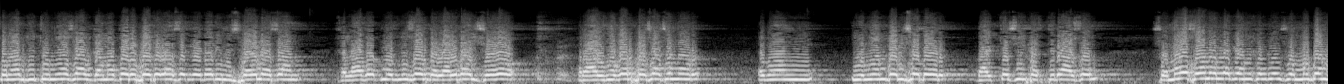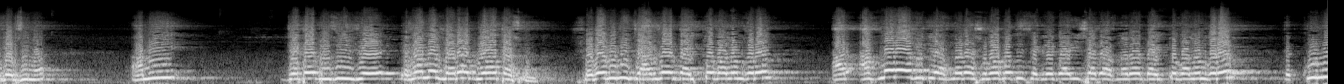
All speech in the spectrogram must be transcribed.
জনাব জিতু মিয়া সাহেব, জামাতের উপজেলা সেক্রেটারি মিসবাইল হাসান, খেলাফত মজলিসের বেলাল ভাই সহ রাজনগর প্রশাসনের এবং ইউনিয়ন পরিষদের দায়িত্বশীল ব্যক্তিরা আছেন। সময় খাওয়ানোর লাগে আমি কেউ সম্বোধন করছি না। আমি যেটা বুঝি যে এখানে যারা বুয়াত আসুন সবাই যদি যার যার দায়িত্ব পালন করেন আর আপনারাও যদি আপনারা সভাপতি সেক্রেটারি হিসাবে আপনারা দায়িত্ব পালন করেন কোনো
